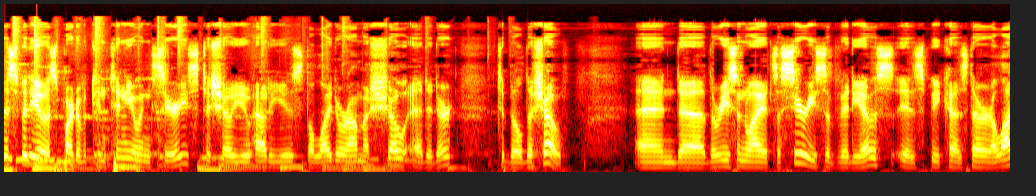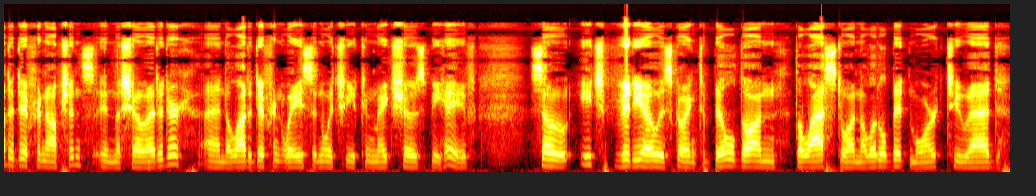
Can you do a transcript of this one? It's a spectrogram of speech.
This video is part of a continuing series to show you how to use the Light-O-Rama show editor to build a show. And uh, the reason why it's a series of videos is because there are a lot of different options in the show editor and a lot of different ways in which you can make shows behave. So each video is going to build on the last one a little bit more to add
